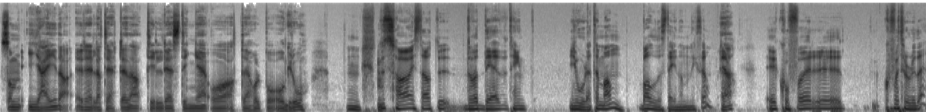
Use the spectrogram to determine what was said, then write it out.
som jeg da relaterte da til det stinget og at det holdt på å gro. Mm. Du sa i stad at du, det var det du tenkte gjorde deg til mann. Ballesteinene, liksom. Ja. Eh, Hvorfor, eh, hvorfor tror du det?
